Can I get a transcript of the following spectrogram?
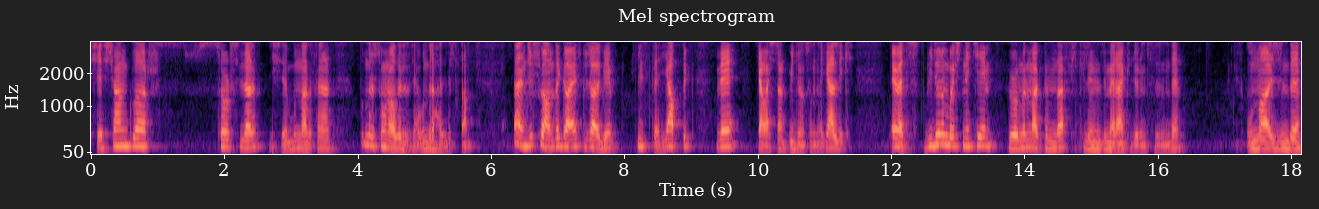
İşte Shang'lar, Cersei'ler işte bunlar falan. Bunları sonra alırız ya. Bunları hallederiz tamam. Bence şu anda gayet güzel bir liste yaptık ve yavaştan videonun sonuna geldik. Evet, videonun başındaki yorumlarım hakkında fikirlerinizi merak ediyorum sizin de. Onun haricinde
